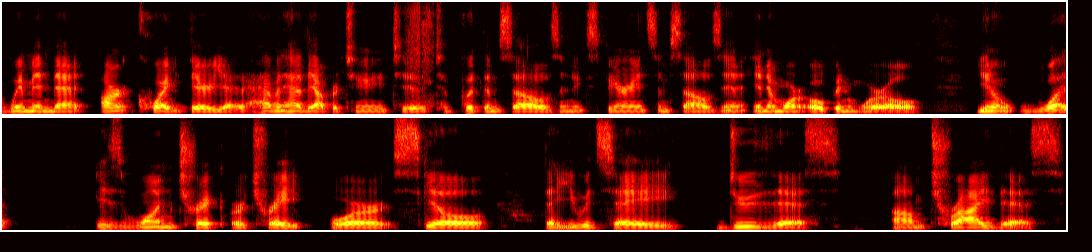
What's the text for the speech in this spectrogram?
women that aren't quite there yet haven't had the opportunity to to put themselves and experience themselves in, in a more open world. You know what is one trick or trait or skill that you would say do this um, try this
